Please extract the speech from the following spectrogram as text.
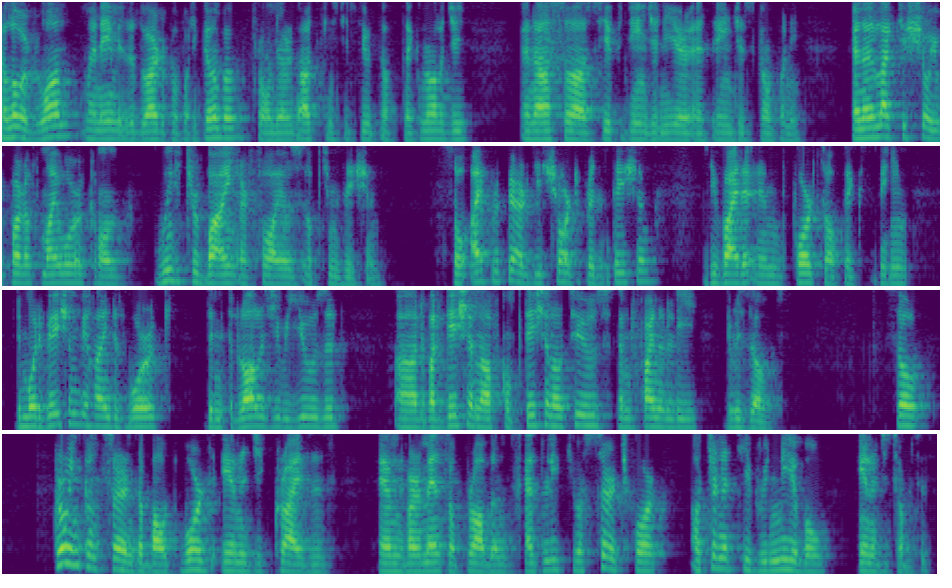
Hello everyone, my name is Eduardo Pavoni Gamba from the Aeronautic Institute of Technology and also a CFD engineer at Angel's Company. And I'd like to show you part of my work on wind turbine airfoils optimization. So I prepared this short presentation divided in four topics being the motivation behind this work, the methodology we used, uh, the validation of computational tools, and finally the results. So Growing concerns about world energy crisis and environmental problems has led to a search for alternative renewable energy sources.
